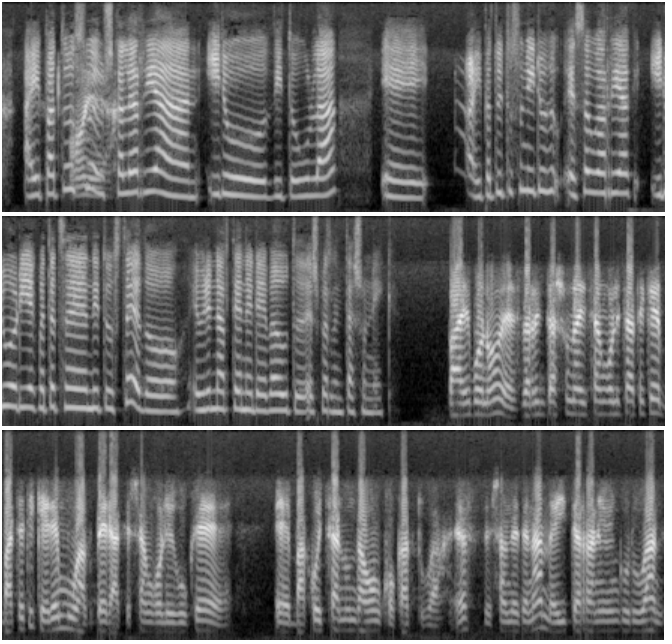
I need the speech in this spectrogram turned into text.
Aipatu zu Euskal Herrian hiru ditugula, e, aipatu dituzun hiru ezaugarriak hiru horiek betetzen dituzte edo euren artean ere badute desberdintasunik? Bai, bueno, ezberdintasuna izango litzateke batetik eremuak berak esango liguke e, bakoitzan undagon kokatua, ez? Esan detena, mediterraneo inguruan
